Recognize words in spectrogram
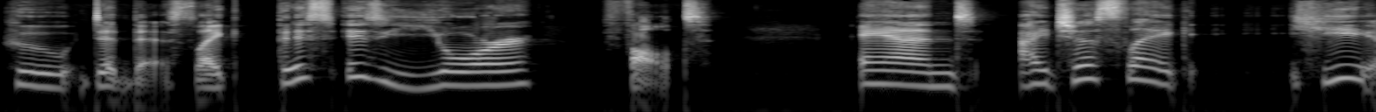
who did this? Like, this is your fault. And I just like, he,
